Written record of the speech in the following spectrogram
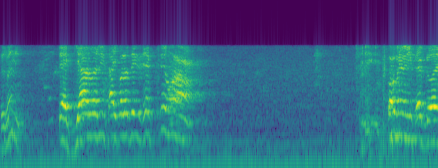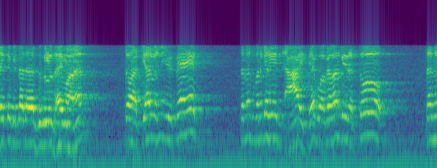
તો જો ને, તે અગિયાર વર્ષની સાયકલ હતી છે છ મહિનાની ઇફેક્ટ હોય, તો કેટલા દાડા ધૂંધળું થાય માણસ તો અગિયાર વર્ષની ઇફેક્ટ તમે મને કહે કે આ ઇફેક્ટ વગાડવાનો કઈ રસ્તો તમે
